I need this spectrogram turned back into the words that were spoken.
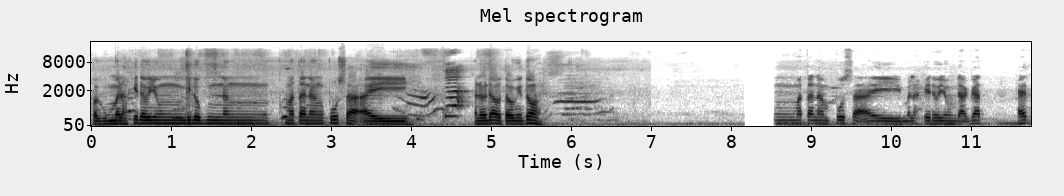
pag malaki daw yung bilog ng mata ng pusa ay ano daw tawag ito? Yung mata ng pusa ay malaki daw yung dagat. Kahit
